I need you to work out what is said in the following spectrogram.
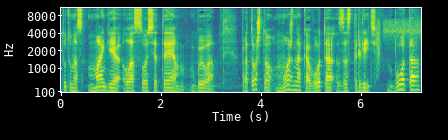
Тут у нас магия лосося ТМ было про то, что можно кого-то застрелить. Бота,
